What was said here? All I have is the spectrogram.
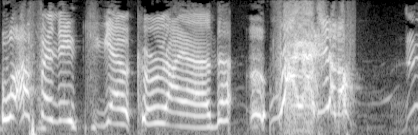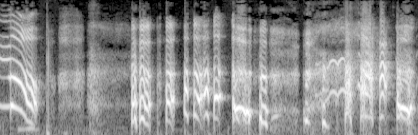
what a funny joke, Ryan. Ryan, shut the f- up!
